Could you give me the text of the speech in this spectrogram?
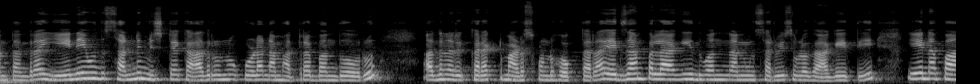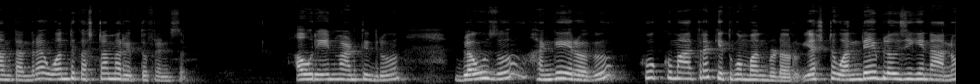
ಅಂತಂದ್ರೆ, ಏನೇ ಒಂದು ಸಣ್ಣ ಮಿಸ್ಟೇಕ್ ಆದ್ರೂ ಕೂಡ ನಮ್ಮ ಹತ್ರ ಬಂದು ಅವರು ಅದನ್ನು ಕರೆಕ್ಟ್ ಮಾಡಿಸ್ಕೊಂಡು ಹೋಗ್ತಾರೆ. ಎಕ್ಸಾಂಪಲ್ ಆಗಿ ಇದು ಒಂದು ನನ್ನ ಸರ್ವಿಸ್ ಒಳಗೆ ಆಗೈತಿ. ಏನಪ್ಪ ಅಂತಂದ್ರೆ, ಒಂದು ಕಸ್ಟಮರ್ ಇತ್ತು ಫ್ರೆಂಡ್ಸ್ ಅವ್ರು ಏನು ಮಾಡ್ತಿದ್ರು ಬ್ಲೌಸು ಹಾಗೆ ಇರೋದು ಹುಕ್ ಮಾತ್ರ ಕಿತ್ಕೊಂಬಂದ್ಬಿಡೋರು ಎಷ್ಟು ಒಂದೇ ಬ್ಲೌಸಿಗೆ ನಾನು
